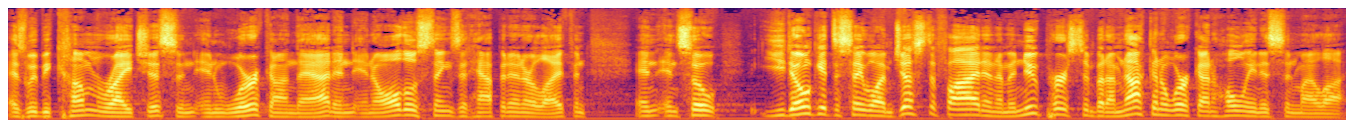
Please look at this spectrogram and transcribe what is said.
as we become righteous and, and work on that and, and all those things that happen in our life. And, and, and so you don't get to say, well, I'm justified and I'm a new person, but I'm not going to work on holiness in my life.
